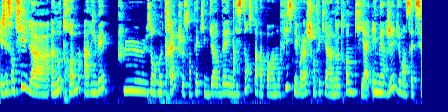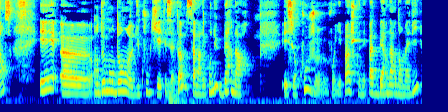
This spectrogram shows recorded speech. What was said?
Et j'ai senti là, un autre homme arriver plus en retrait. Je sentais qu'il gardait une distance par rapport à mon fils. Mais voilà, je sentais qu'il y a un autre homme qui a émergé durant cette séance. Et en demandant du coup qui était cet homme, ça m'a répondu Bernard. Et sur coup, je voyais pas, je connais pas de Bernard dans ma vie.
